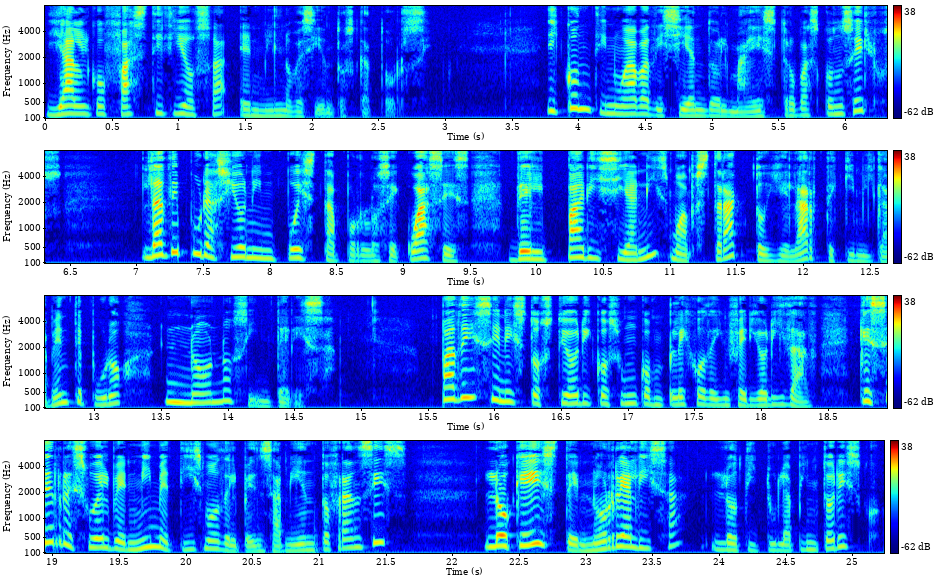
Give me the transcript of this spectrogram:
y algo fastidiosa en 1914. Y continuaba diciendo el maestro Vasconcelos, la depuración impuesta por los secuaces del parisianismo abstracto y el arte químicamente puro no nos interesa. Padecen estos teóricos un complejo de inferioridad que se resuelve en mimetismo del pensamiento francés. Lo que éste no realiza lo titula pintoresco,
